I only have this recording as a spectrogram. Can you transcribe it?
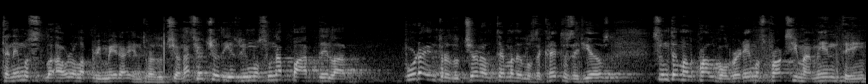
tenemos ahora la primera introducción. Hace ocho días vimos una parte, la pura introducción al tema de los decretos de Dios. Es un tema al cual volveremos próximamente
